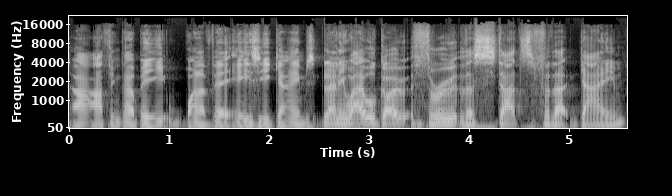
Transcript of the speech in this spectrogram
Uh, I think that'll be one of their easier games. But anyway, we'll go through the stats for that game.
